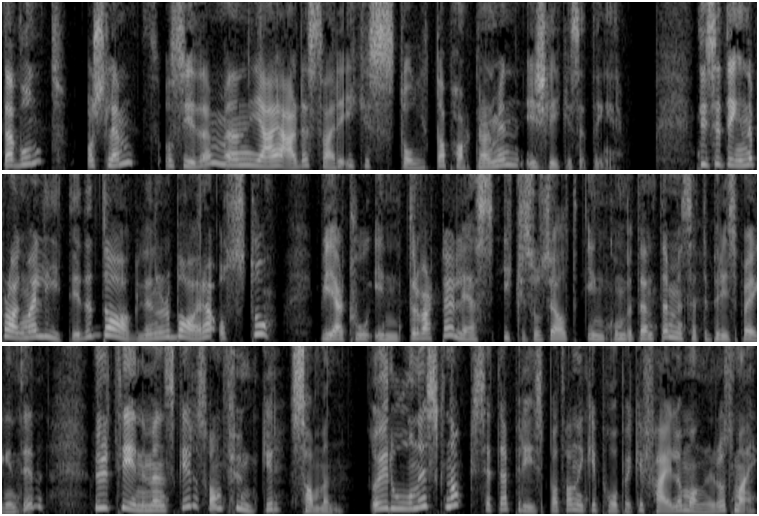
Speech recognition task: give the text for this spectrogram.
Det er vondt og slemt å si det, men jeg er dessverre ikke stolt av partneren min i slike settinger. Disse tingene plager meg lite i det daglige når det bare er oss to. Vi er to introverte, les ikke sosialt inkompetente, men setter pris på egen tid. Rutinemennesker som funker sammen. Og ironisk nok setter jeg pris på at han ikke påpeker feil og mangler hos meg.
